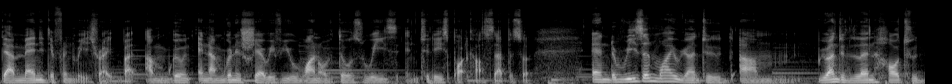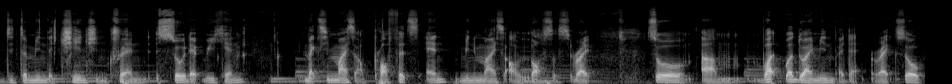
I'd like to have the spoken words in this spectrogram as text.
there are many different ways right? But i'm going and i'm going to share with you one of those ways in today's podcast episode. And the reason why we want to um, we want to learn how to determine the change in trend is so that we can maximize our profits and minimize our losses right? So um, what what do i mean by that right? So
